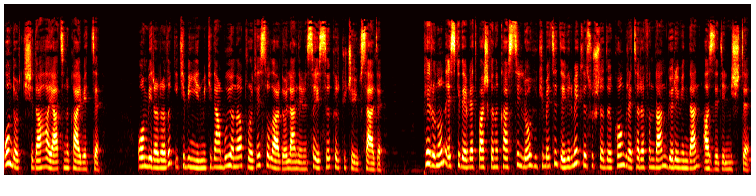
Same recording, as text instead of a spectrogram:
14 kişi daha hayatını kaybetti. 11 Aralık 2022'den bu yana protestolarda ölenlerin sayısı 43'e yükseldi. Peru'nun eski devlet başkanı Castillo hükümeti devirmekle suçladığı kongre tarafından görevinden azledilmişti.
